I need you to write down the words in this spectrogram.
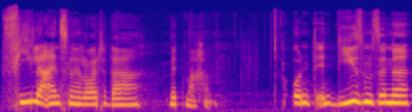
viele einzelne Leute da mitmachen. Und in diesem Sinne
